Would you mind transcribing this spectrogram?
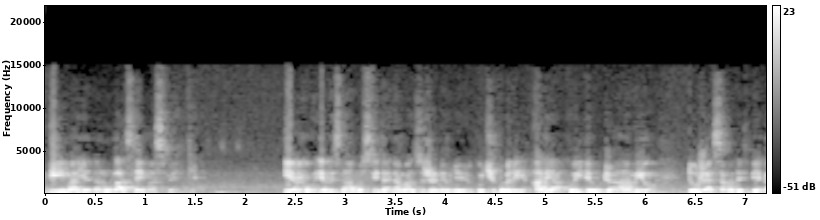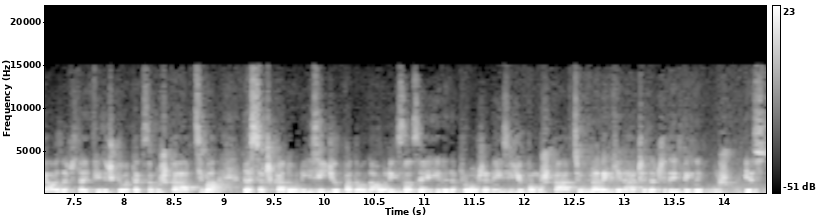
gdje ima jedan ulaz, nema smetnje. Iako, jeli, znamo svi da je namaz žene u njenoj kući bolji, ali ako ide u džamiju, duža je samo da izbjegava znači taj fizički kontakt sa muškarcima, da sačka da oni iziđu, pa da onda oni izlaze, ili da prvo žene iziđu, pa muškarci na neki način, znači da izbjegne gužu. Jes.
